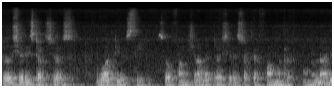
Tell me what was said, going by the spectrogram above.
tertiary structures what you see. So functional tertiary structure form பண்ணுறதுக்கு முன்னாடி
